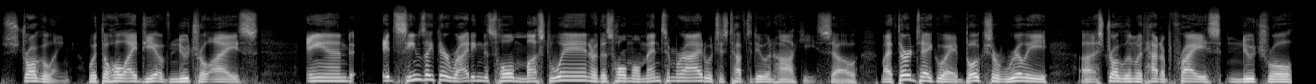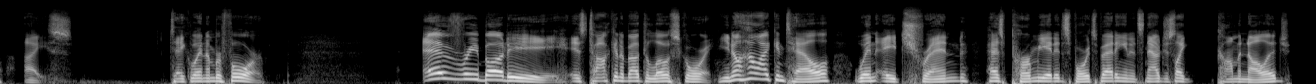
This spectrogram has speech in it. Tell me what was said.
struggling with the whole idea of neutral ice. And it seems like they're riding this whole must win or this whole momentum ride, which is tough to do in hockey. So, my third takeaway books are really uh, struggling with how to price neutral ice. Takeaway number four Everybody is talking about the low scoring. You know how I can tell when a trend has permeated sports betting and it's now just like common knowledge?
